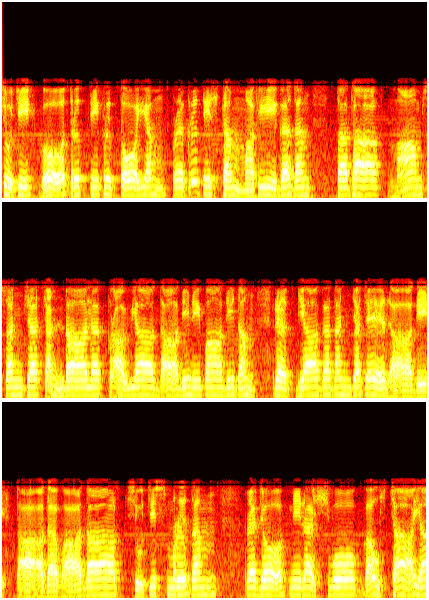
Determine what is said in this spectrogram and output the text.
शुचि गोतृप्तिकृतोऽयं प्रकृतिस्थं महीगदं तथा मांसञ्च चण्डालक्राव्यादादिनिपादितं रध्यागतञ्च चेलादितादवादाशुचिस्मृतं रजोऽग्निरश्वो गौश्चाया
